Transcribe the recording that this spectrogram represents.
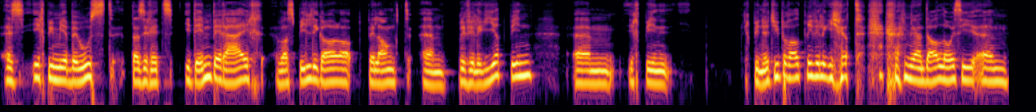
es, ich bin mir bewusst, dass ich jetzt in dem Bereich, was Bildung anbelangt, ähm, privilegiert bin. Ähm, ich bin ich bin nicht überall privilegiert. wir haben alle unsere ähm,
